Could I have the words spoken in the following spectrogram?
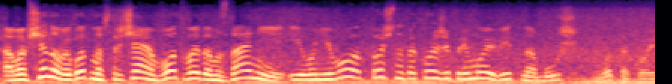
А вообще Новый год мы встречаем вот в этом здании, и у него точно такой же прямой вид на Бурж. Вот такой.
